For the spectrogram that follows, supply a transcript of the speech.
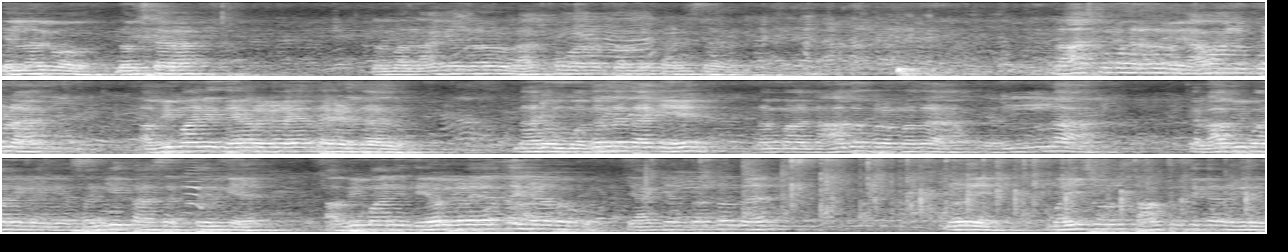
ಎಲ್ಲರಿಗೂ ನಮಸ್ಕಾರ. ನಮ್ಮ ನಾಗೇಂದ್ರ ಅವರು ರಾಜ್ಕುಮಾರ್ ಅವ್ರ ತಂದೆ ಕಾಣಿಸ್ತಾ ಇದ್ದಾರೆ. ರಾಜ್ಕುಮಾರ್ ಅವರು ಯಾವಾಗಲೂ ಕೂಡ ಅಭಿಮಾನಿ ದೇವರುಗಳೇ ಅಂತ ಹೇಳ್ತಾ ಇದ್ರು. ನಾನು ಮೊದಲನೇದಾಗಿ ನಮ್ಮ ನಾದಬ್ರಹ್ಮದ ಎಲ್ಲ ಕಲಾಭಿಮಾನಿಗಳಿಗೆ, ಸಂಗೀತಾಸಕ್ತರಿಗೆ ಅಭಿಮಾನಿ ದೇವರುಗಳೇ ಅಂತ ಹೇಳಬೇಕು. ಯಾಕೆ ಅಂತಂದ್ರೆ ನೋಡಿ, ಮೈಸೂರು ಸಾಂಸ್ಕೃತಿಕ ನಗರಿ.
